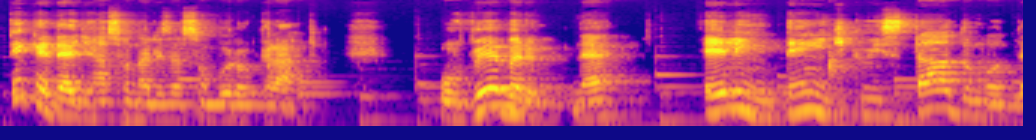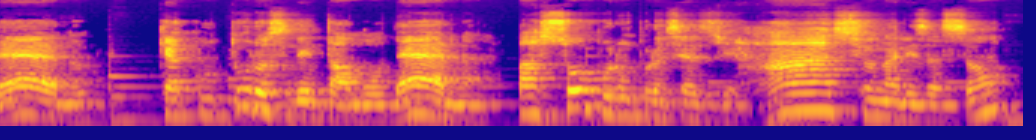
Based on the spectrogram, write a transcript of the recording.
O que é a ideia de racionalização burocrática? O Weber, né, ele entende que o Estado moderno, que a cultura ocidental moderna, passou por um processo de racionalização,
